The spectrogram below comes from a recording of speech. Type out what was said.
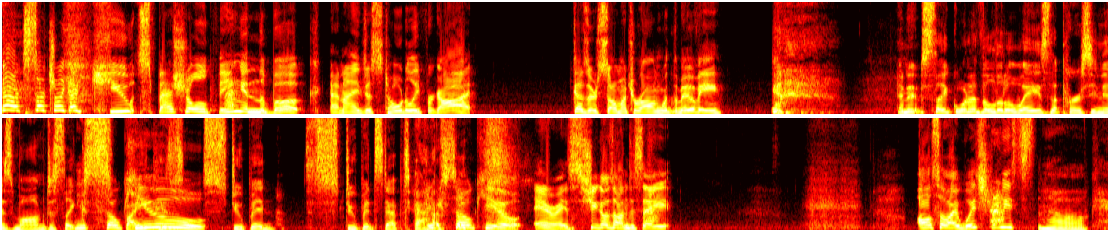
That's such like a cute special thing in the book, and I just totally forgot because there's so much wrong with the movie. And it's like one of the little ways that Percy and his mom just like It's so cute. his stupid, stupid stepdad. It's so cute. Anyways, she goes on to say. Also, I wished we. s- Oh, okay.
